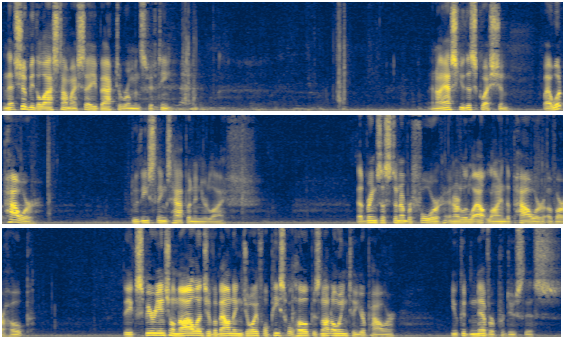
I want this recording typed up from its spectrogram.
And that should be the last time I say back to Romans 15. And I ask you this question By what power do these things happen in your life? That brings us to number four in our little outline the power of our hope. The experiential knowledge of abounding, joyful, peaceful hope is not owing to your power. You could never produce this.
